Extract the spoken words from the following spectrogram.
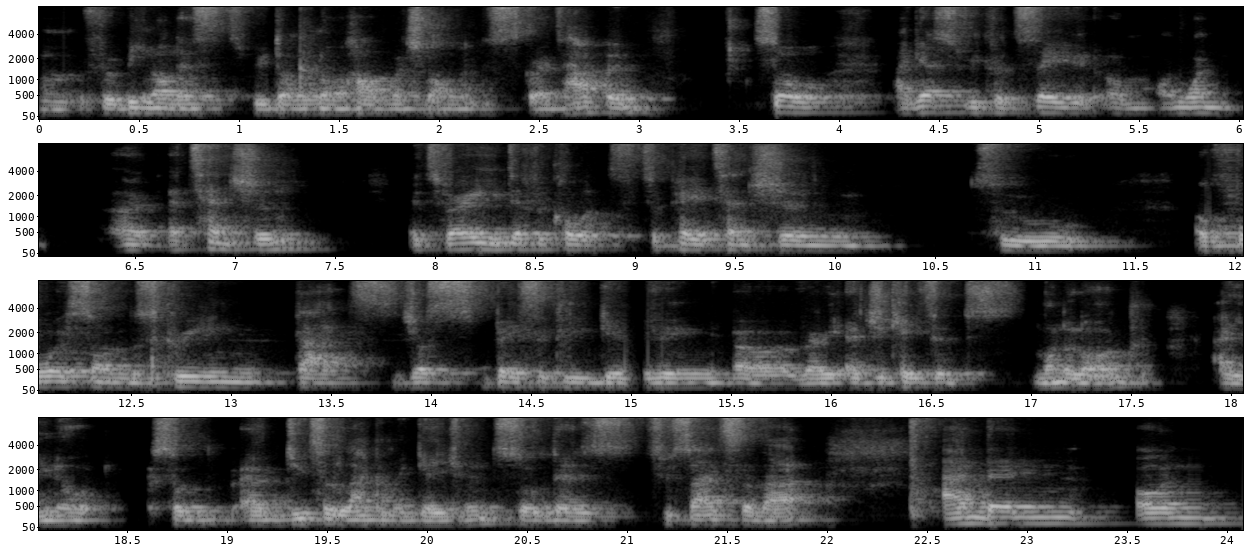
if we're being honest, we don't know how much longer this is going to happen. So I guess we could say um, on one uh, attention, it's very difficult to pay attention to a voice on the screen that's just basically giving a very educated monologue you know so uh, due to the lack of engagement so there's two sides to that. And then on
